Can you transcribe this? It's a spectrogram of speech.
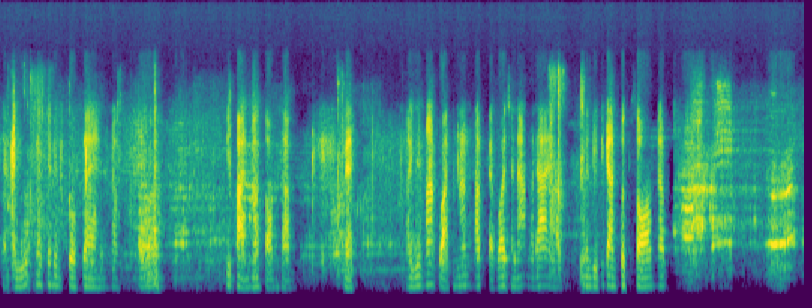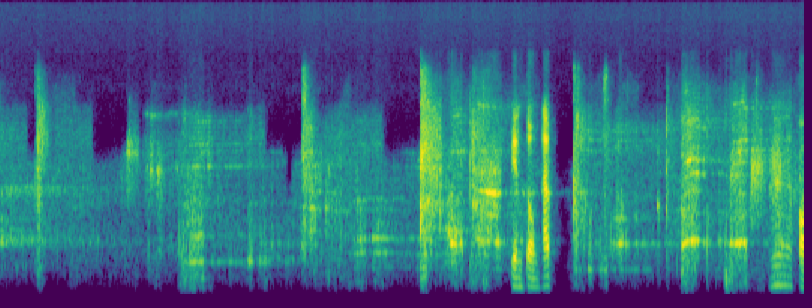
แต่อายุไม่ใช่เป็นตัวแปรนะครับเพราะว่าที่ผ่านมาสองสามแมตช์อายุมากกว่าทั้งนั้นครับ แต่ว่าชนะมาได้ครับ มันอยู่ที่การฝึกซ้อมครับ เปลี่ยนทรงครับอขอ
